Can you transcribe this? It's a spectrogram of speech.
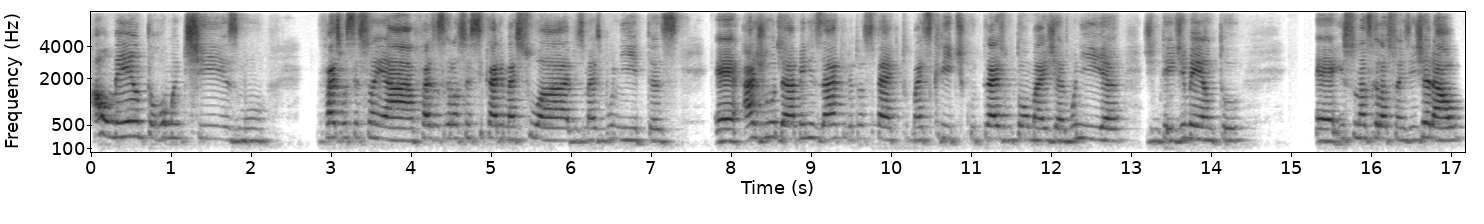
Aumenta o romantismo, faz você sonhar, faz as relações ficarem mais suaves, mais bonitas, é, ajuda a amenizar aquele outro aspecto mais crítico, traz um tom mais de harmonia, de entendimento, é, isso nas relações em geral,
